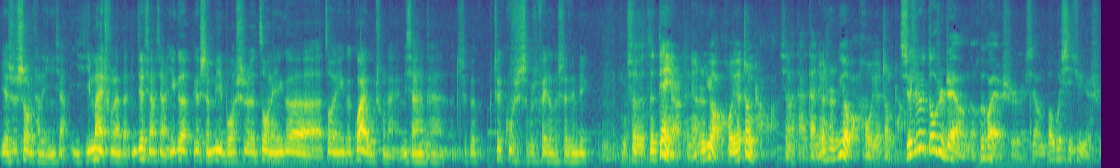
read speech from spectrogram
也是受了他的影响一一卖出来的。你就想想，一个一个神秘博士做了一个做了一个怪物出来，你想想看，这个这个故事是不是非常的神经病？嗯，你说这电影肯定是越往后越正常。现在感感觉是越往后越正常。其实都是这样的，绘画也是，像包括戏剧也是。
